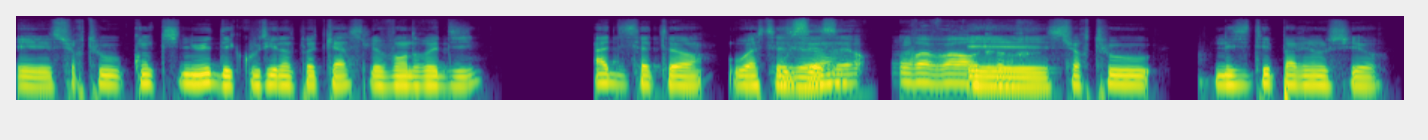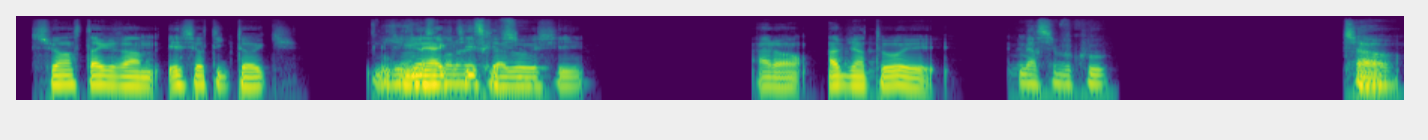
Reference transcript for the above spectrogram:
et surtout continuez d'écouter notre podcast le vendredi à 17h ou à Ou 16h. 16 heures, on va voir encore. Et surtout, n'hésitez pas à venir nous suivre sur Instagram et sur TikTok. Les on est actifs là-bas aussi. Alors, à bientôt et Merci beaucoup. ciao. Ciao.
